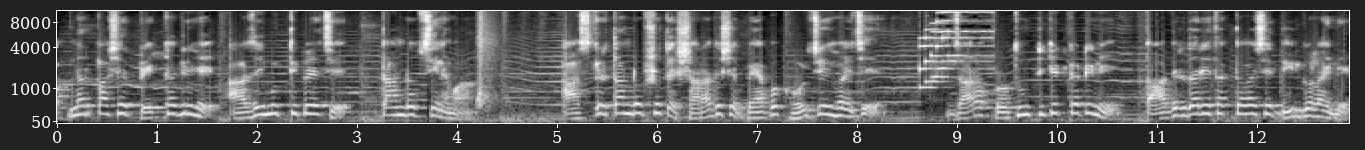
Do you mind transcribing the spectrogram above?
আপনার পাশের প্রেক্ষাগৃহে আজই মুক্তি পেয়েছে তাণ্ডব সিনেমা। আজকের তাণ্ডব শোতে সারা দেশে ব্যাপক হইচই হয়েছে। যারা প্রথম টিকিট কাটেনি তাদের দাঁড়িয়ে থাকতে হয়েছে দীর্ঘ লাইনে।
